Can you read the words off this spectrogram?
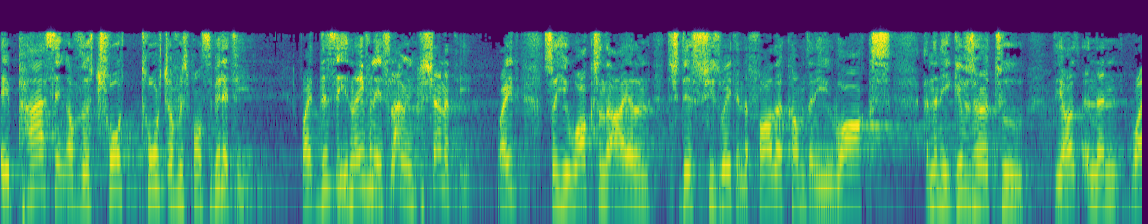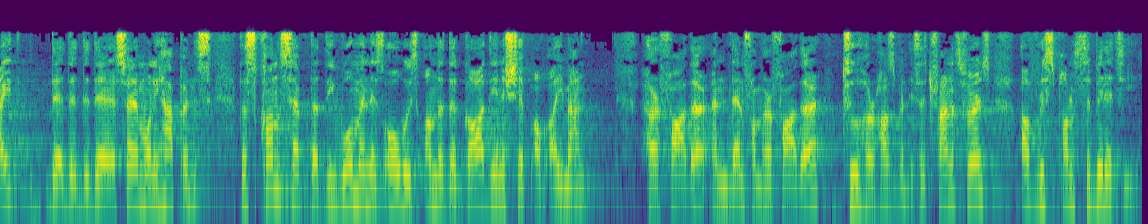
a passing of the torch of responsibility. Right? This is not even Islam, in Christianity. Right? So he walks on the aisle and she's waiting. The father comes and he walks and then he gives her to the other, and then, right? The, the, the ceremony happens. This concept that the woman is always under the guardianship of a man. Her father and then from her father to her husband. It's a transfer of responsibility.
